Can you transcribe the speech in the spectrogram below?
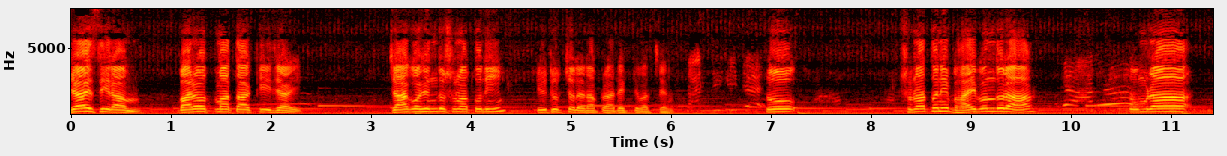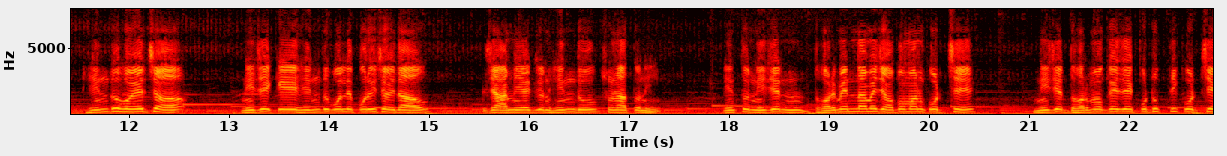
জয় শ্রীরাম, ভারত মাতা কি জয়? জাগো হিন্দু সনাতনী ইউটিউব চ্যানেল আপনারা দেখতে পাচ্ছেন। তো, সনাতনী ভাই বন্ধুরা তোমরা হিন্দু হয়েছ, নিজেকে হিন্দু বলে পরিচয় দাও যে আমি একজন হিন্দু সনাতনী। কিন্তু নিজের ধর্মের নামে যে অপমান করছে, নিজের ধর্মকে যে কটূক্তি করছে,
